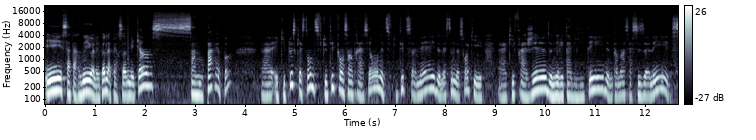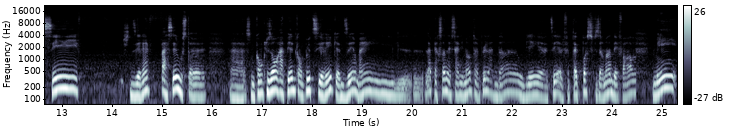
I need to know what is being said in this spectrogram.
et s'attarder à l'état de la personne. Mais quand ça ne paraît pas, euh, et qui est plus question de difficultés de concentration, de difficultés de sommeil, d'une estime de soi qui est, euh, fragile, d'une irritabilité, d'une tendance à s'isoler. C'est, je dirais, facile ou c'est euh, une conclusion rapide qu'on peut tirer que de dire, ben, la personne, elle s'alimente un peu là-dedans, ou bien, tu sais, elle fait peut-être pas suffisamment d'efforts. Mais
